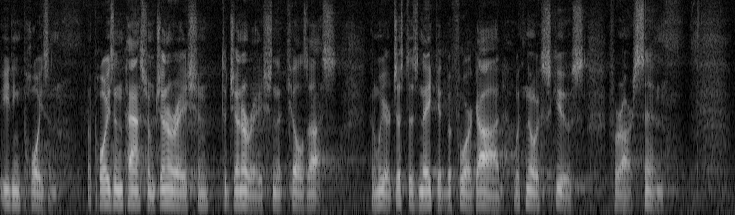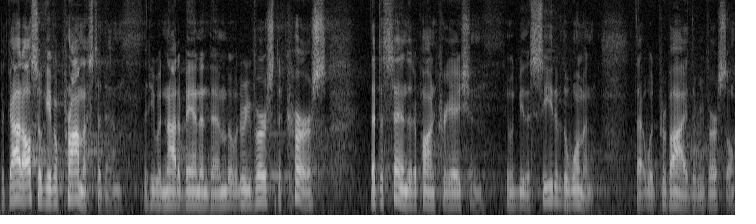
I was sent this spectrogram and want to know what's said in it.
eating poison, a poison passed from generation to generation that kills us. And we are just as naked before God with no excuse for our sin. But God also gave a promise to them that He would not abandon them, but would reverse the curse that descended upon creation. It would be the seed of the woman that would provide the reversal.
